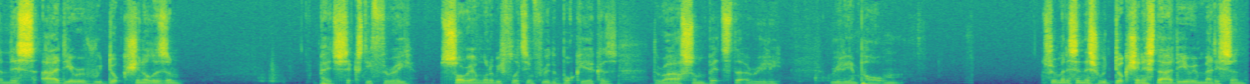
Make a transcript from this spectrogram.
and this idea of reductionalism. Page 63. Sorry, I'm going to be flitting through the book here because there are some bits that are really, really important. So, medicine, this reductionist idea in medicine.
